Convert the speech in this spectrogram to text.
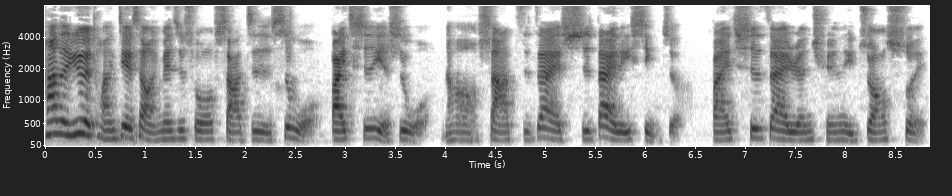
他的乐团介绍里面是说，傻子是我，白痴也是我。然后傻子在时代里醒着，白痴在人群里装睡，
